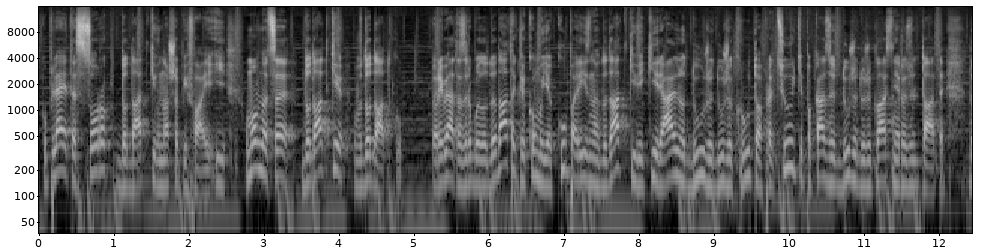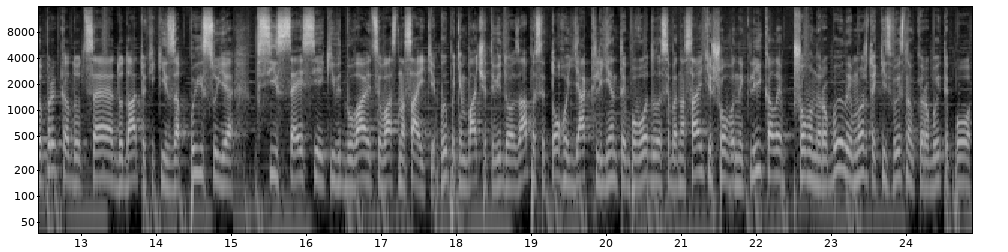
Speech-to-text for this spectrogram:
купляєте 40 додатків на Shopify. І умовно, це додатки в додатку. То ребята зробили додаток, в якому є купа різних додатків, які реально дуже-дуже круто працюють і показують дуже-дуже класні результати. До прикладу, це додаток, який записує всі сесії, які відбуваються у вас на сайті. Ви потім бачите відеозаписи того, як клієнти поводили себе на сайті, що вони клікали, що вони робили, і можете якісь висновки робити по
